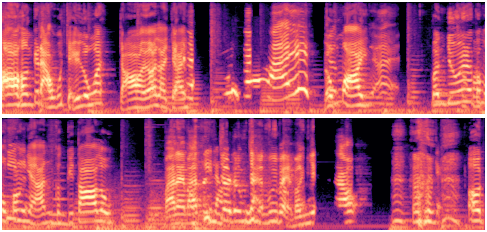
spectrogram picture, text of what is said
To hơn cái đầu của chị luôn á. Trời ơi là trời. Đúng rồi. Bên dưới nó có một con nhện cực kỳ to luôn. Bà này bà tính chơi đông chạy vui vẻ bằng nhện sao ok.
